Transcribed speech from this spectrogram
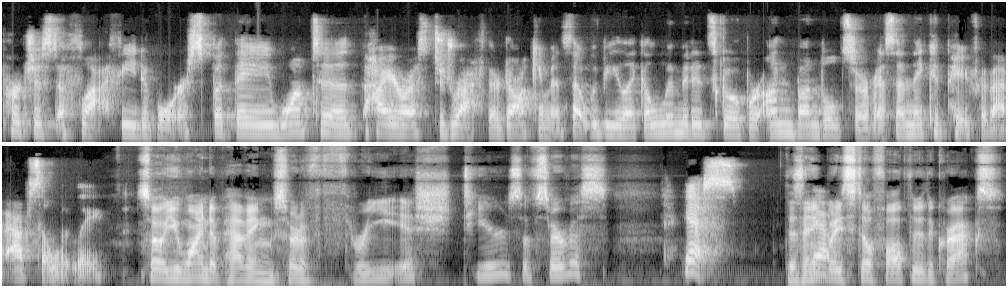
purchased a flat fee divorce, but they want to hire us to draft their documents. That would be like a limited scope or unbundled service, and they could pay for that absolutely. So you wind up having sort of three ish tiers of service? Yes. Does anybody yep. still fall through the cracks?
